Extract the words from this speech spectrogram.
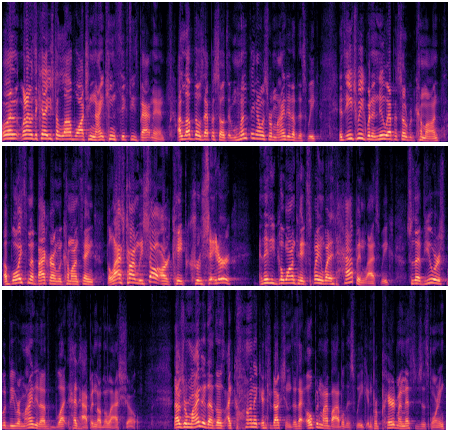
When I was a kid, I used to love watching 1960s Batman. I loved those episodes. And one thing I was reminded of this week is each week when a new episode would come on, a voice in the background would come on saying, The last time we saw our Cape Crusader. And then he'd go on to explain what had happened last week so that viewers would be reminded of what had happened on the last show. And I was reminded of those iconic introductions as I opened my Bible this week and prepared my message this morning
